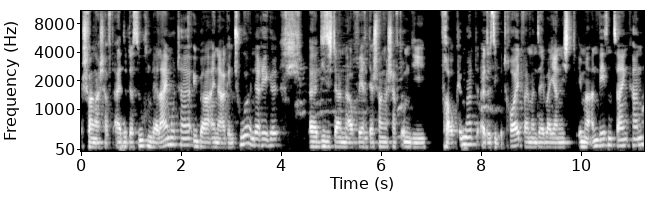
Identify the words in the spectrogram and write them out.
Schwangerschaft, also das Suchen der Leihmutter über eine Agentur in der Regel, äh, die sich dann auch während der Schwangerschaft um die Frau kümmert, also sie betreut, weil man selber ja nicht immer anwesend sein kann.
